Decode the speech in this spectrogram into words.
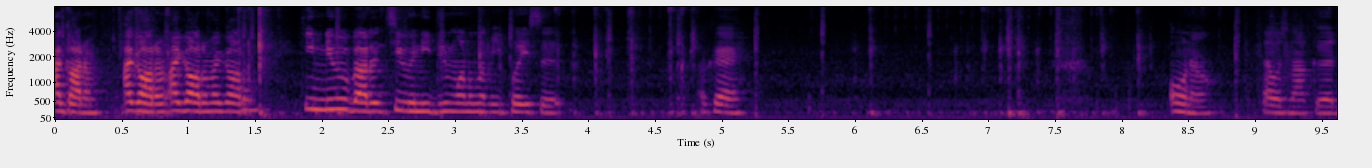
I got him. I got him. I got him. I got him. He knew about it too and he didn't want to let me place it. Okay. Oh no. That was not good.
